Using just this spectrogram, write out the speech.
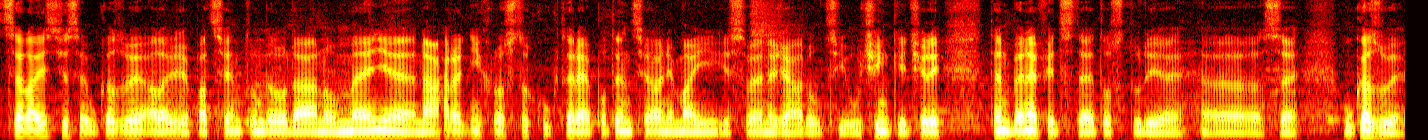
Zcela jistě se ukazuje ale, že pacientům bylo dáno méně náhradních roztoků, které potenciálně mají i své nežádoucí účinky, čili ten benefit z této studie eh, se ukazuje.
